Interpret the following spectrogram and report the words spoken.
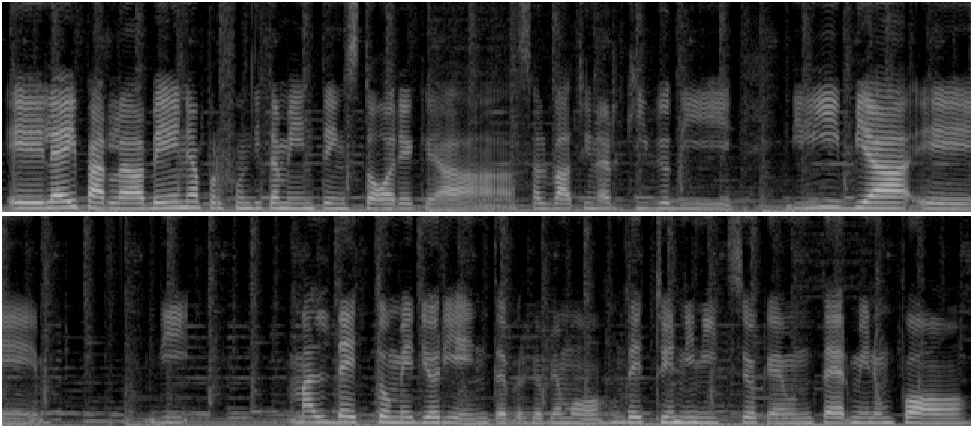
E lei parla bene, approfonditamente in storie che ha salvato in archivio di, di Libia e di maldetto Medio Oriente, perché abbiamo detto all'inizio che è un termine un po'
